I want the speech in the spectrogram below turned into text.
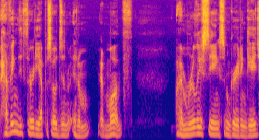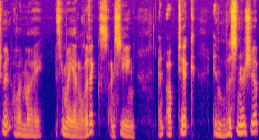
having the 30 episodes in, in a, a month, I'm really seeing some great engagement on my through my analytics. I'm seeing an uptick in listenership.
